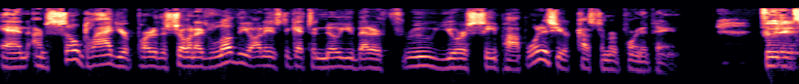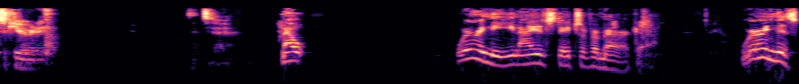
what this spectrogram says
and I'm so glad you're part of the show, and I'd love the audience to get to know you better through your CPOP. What is your customer point of pain? Food insecurity. That's it. Now, we're in the United States of America we're in this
